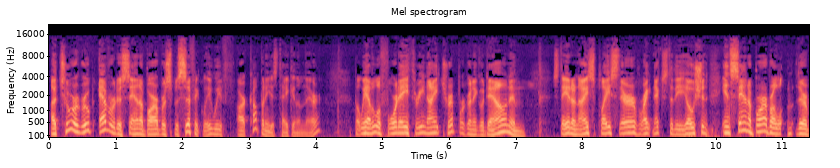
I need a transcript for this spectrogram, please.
a tour group ever to Santa Barbara specifically. We've our company has taken them there, but we have a little four day, three night trip. We're going to go down and stay at a nice place there, right next to the ocean in Santa Barbara. There,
